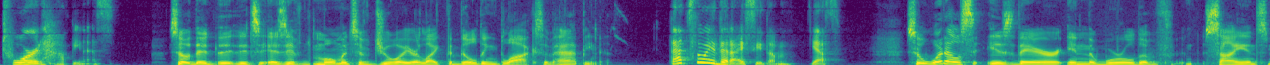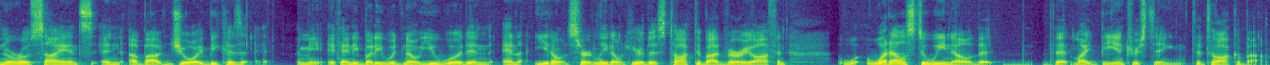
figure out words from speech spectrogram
toward happiness. So it's as if moments of joy are like the building blocks of happiness. That's the way that I see them. Yes. So, what else is there in the world of science, neuroscience, and about joy? Because, I mean, if anybody would know, you would, and and you don't certainly don't hear this talked about very often. what else do we know that that might be interesting to talk about?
